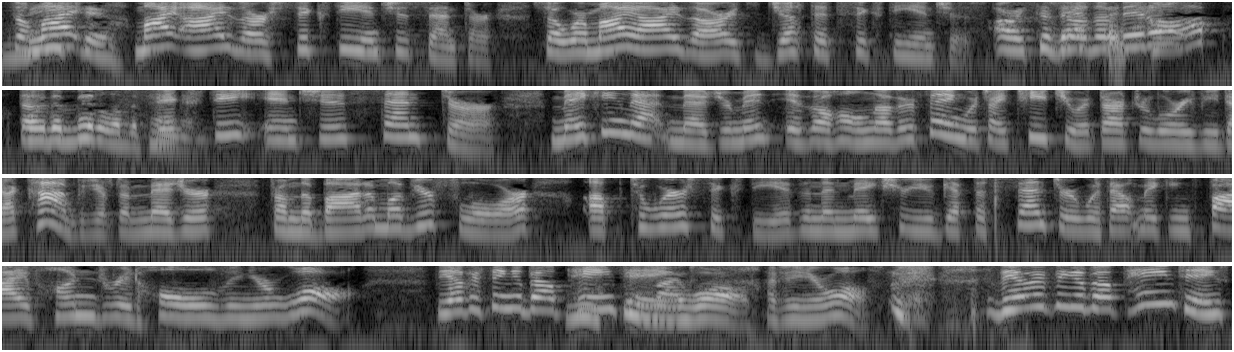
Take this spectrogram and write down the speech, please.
So Me my too. my eyes are 60 inches center. So where my eyes are, it's just at 60 inches. All right, so that's the top or the middle of the painting? 60 inches center. Making that measurement is a whole nother thing, which I teach you at drloriv.com because you have to measure from the bottom of your floor up to where 60 is, and then make sure you get the center without making 500 holes in your wall. The other thing about paintings, my walls. I've seen your walls. the other thing about paintings,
